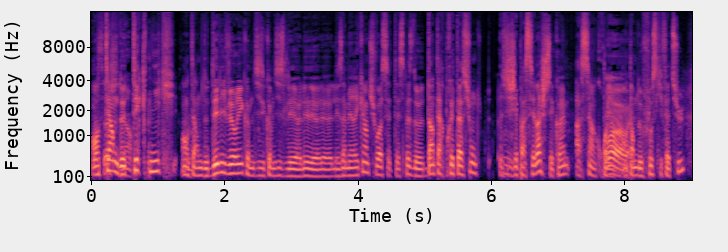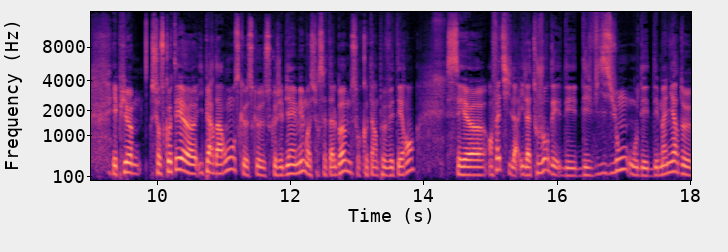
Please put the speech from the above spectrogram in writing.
en termes de technique, en Mm. termes de delivery, comme disent, comme disent les, les, les Américains, tu vois, cette espèce de- d'interprétation, j'ai passé l'âge, c'est quand même assez incroyable Mm. Ouais, en termes de flow ce qu'il fait dessus. Et puis, euh, sur ce côté euh, hyper daron, ce que, ce, que, ce que j'ai bien aimé, moi, sur cet album, sur le côté un peu vétéran, c'est euh, en fait, il a, il a toujours des, des, des visions ou des, des manières de,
